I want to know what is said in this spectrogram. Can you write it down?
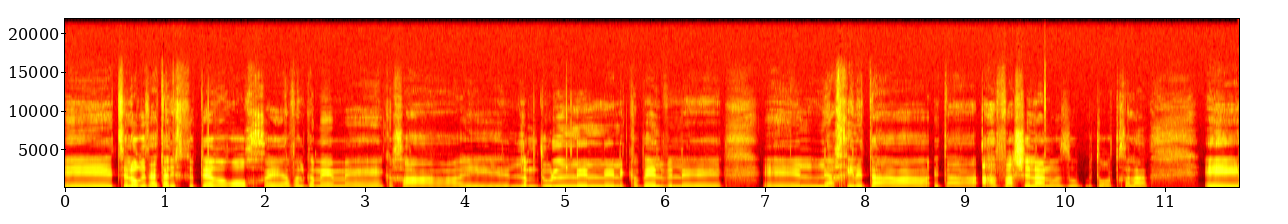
אה, אצל אורי זה היה תהליך יותר ארוך, אה, אבל גם הם אה, ככה אה, למדו ל- ל- לקבל ולהכיל את, ה, את האהבה שלנו הזו בתור התחלה. אה,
